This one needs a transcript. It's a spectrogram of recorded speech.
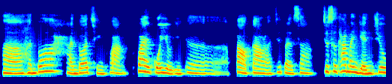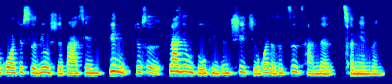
呃，很多很多情况，外国有一个报告了，基本上就是他们研究过，就是六十八线运，就是滥用毒品跟酗酒或者是自残的成年人，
